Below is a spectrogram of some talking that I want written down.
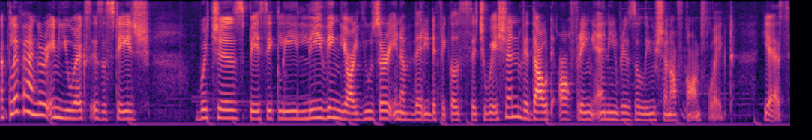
A cliffhanger in UX is a stage which is basically leaving your user in a very difficult situation without offering any resolution of conflict. Yes,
